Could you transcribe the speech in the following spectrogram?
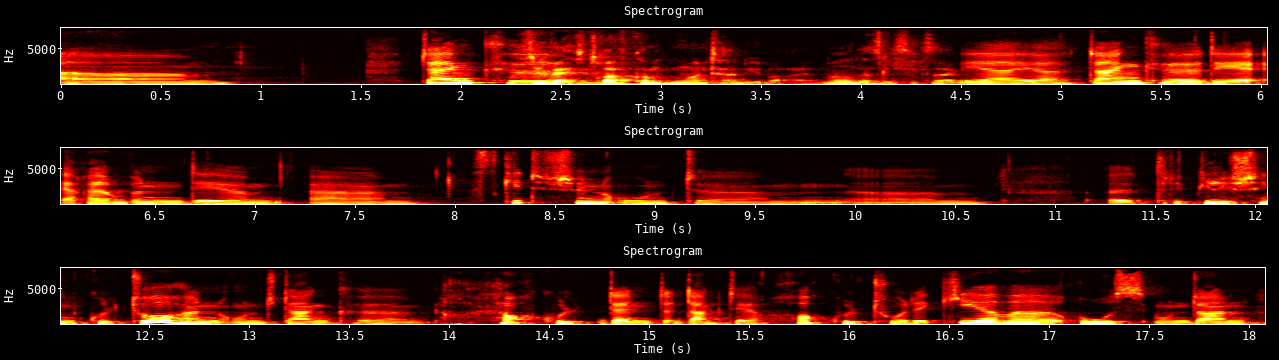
ähm Danke. Silvestrov kommt momentan überall, ne? Das ist sozusagen. Ja, ja. Danke der Erben der ähm, skitischen und ähm, ähm, äh, tripilischen Kulturen und dank, äh, dank der Hochkultur der Kiewer, Russ und dann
